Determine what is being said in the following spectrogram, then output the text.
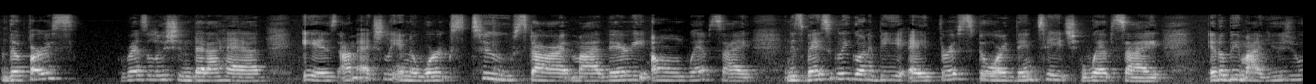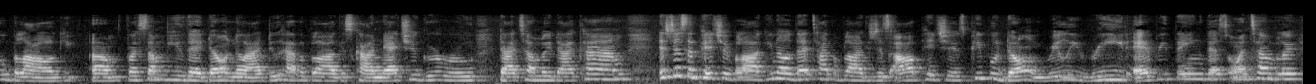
the first resolution that I have is I'm actually in the works to start my very own website. And it's basically going to be a thrift store vintage website. It'll be my usual blog. Um, for some of you that don't know I do have a blog. It's called naturalguru.tumblr.com it's just a picture blog. You know that type of blog is just all pictures. People don't really read everything that's on Tumblr.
